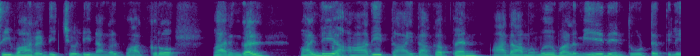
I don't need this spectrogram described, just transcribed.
செய்வார் என்று சொல்லி நாங்கள் பார்க்கிறோம். பாருங்கள் பழைய ஆதி தாய் தகப்பன் ஆதாமும் ஏவாளும் ஏதேன் தோட்டத்திலே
